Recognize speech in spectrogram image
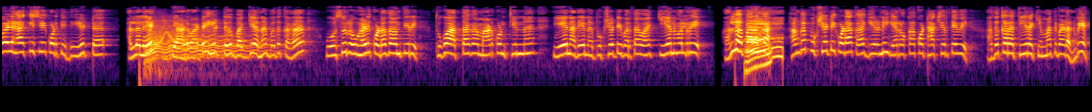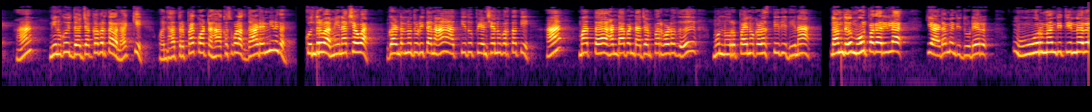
ಹೊಳ್ಳಿ ಹಾಕಿಸಿ ಕೊಡ್ತಿದ್ದಿ ಹಿಟ್ಟು. ಅಲ್ಲಲೇ ಎರಡು ವಾಟೆ ಹಿಟ್ಟು ಬಗ್ಗೆನ ಬದುಕ ಉಸಿರು ಹೊಳ್ಳಿ ಕೊಡದ ಅಂತೀರಿ. ತಗೋ ಅತ್ತಾಗ ಮಾಡ್ಕೊಂಡು ತಿನ್ನ ಏನ್ ಅದೇನ ಪುಕ್ಷಟಿ ಬರ್ತಾವ ಕೇನ್ವಲ್ರಿ ಅಲ್ಲ ಹಂಗ ಪುಕ್ಷಟಿ ಕೊಡಾಕ ಗಿರಣಿಗೆ ರೊಕ್ಕ ಕೊಟ್ಟು ಹಾಕ್ಸಿರ್ತೇವಿ. ಅದಕ್ಕರ ತೀರ ಕಿಮ್ಮತ್ ಬೇಡನ್ವಿ ಹಾ ನಿನಗೂ ಇದ್ದ ಜಗ್ಗ ಬರ್ತಾವಲ್ಲ ಅಕ್ಕಿ ಒಂದ್ ಹತ್ತು ರೂಪಾಯಿ ಕೊಟ್ಟು ಹಾಕಿಸ್ಕೊಳಕ್ ದಾಡೆ ನಿನಗ ಕುಂದ್ರವ ಮೀನಾಕ್ಷವ ಗಂಡನ ದುಡಿತಾನ ಅತ್ತಿದು ಪೆನ್ಷನ್ ಬರ್ತತಿ ಹಾ ಮತ್ತ ಹಂಡ ಬಂಡ ಜಂಪರ್ ಹೊಡೆದು ಮುನ್ನೂರು ರೂಪಾಯಿನು ಗಳಿಸ್ತಿದಿ ದಿನ ನಮ್ದು ಮೂರ್ ಪಗಾರ ಇಲ್ಲ ಎರಡ ಮಂದಿ ದುಡಿಯರು ಮೂರ್ ಮಂದಿ ತಿನ್ನರ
